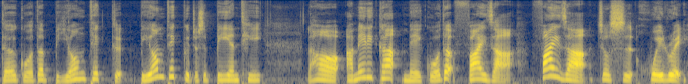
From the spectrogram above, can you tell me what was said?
德国的 Biontech，Biontech 就是 BNT，然后 America 美国的 Fizer。Fiza 就是辉瑞，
